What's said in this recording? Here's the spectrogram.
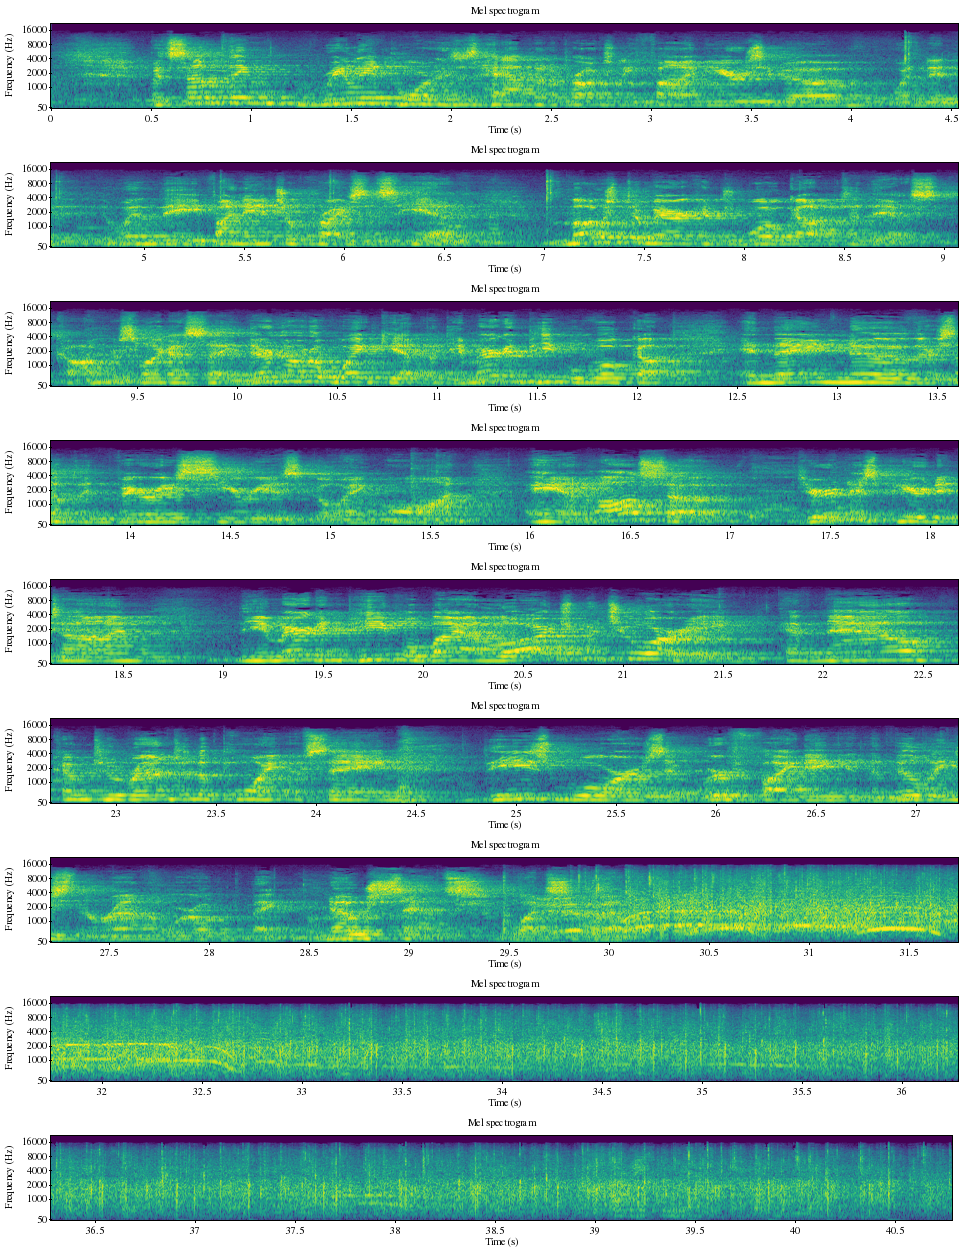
But something really important has happened approximately five years ago when, it, when the financial crisis hit. Most Americans woke up to this. Congress, like I say, they're not awake yet, but the American people woke up and they know there's something very serious going on. And also, during this period of time, the American people, by a large majority, have now come to around to the point of saying these wars that we're fighting in the Middle East and around the world make no sense whatsoever.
